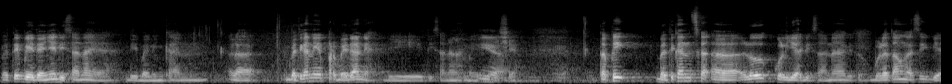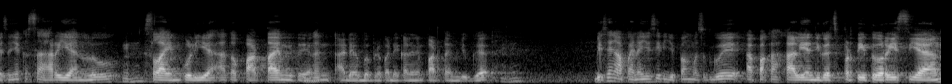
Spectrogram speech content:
berarti bedanya di sana ya dibandingkan berarti kan ini perbedaan ya di di sana sama iya Indonesia Iya. Tapi berarti kan eh, lu kuliah di sana gitu. Boleh tahu nggak sih biasanya keseharian lu Mhm. selain kuliah atau part time gitu ya kan ada beberapa dari kalian yang part time juga. Mhm. Biasanya ngapain aja sih di Jepang? Maksud gue apakah kalian juga seperti turis yang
